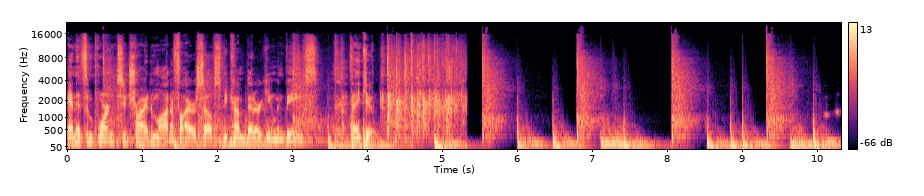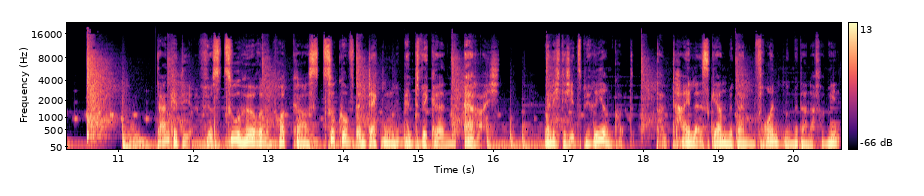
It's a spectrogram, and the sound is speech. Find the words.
and it's important to try to modify ourselves to become better human beings." Thank you. Danke dir fürs Zuhören im Podcast Zukunft entdecken, entwickeln, erreichen. Wenn ich dich inspirieren konnte, dann teile es gern mit deinen Freunden und mit deiner Familie.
